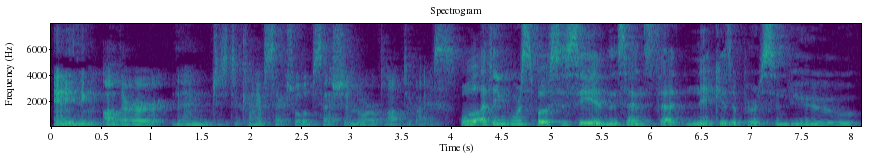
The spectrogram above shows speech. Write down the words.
anything other than just a kind of sexual obsession or a plot device? Well, I think we're supposed to see it in the sense that Nick is a person who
